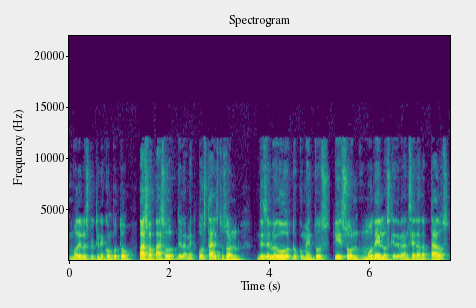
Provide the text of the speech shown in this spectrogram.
modelo de escrutinio y cómputo paso a paso de la MEC postal. Estos son desde luego documentos que son modelos que deberán ser adaptados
